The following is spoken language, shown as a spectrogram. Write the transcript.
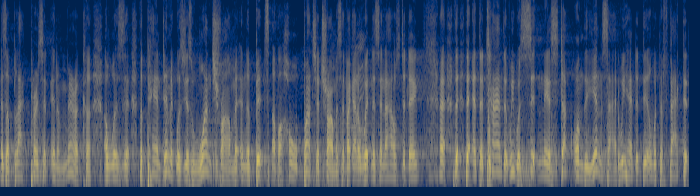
as a black person in America uh, was that the pandemic was just one trauma in the bits of a whole bunch of traumas. Have I got a witness in the house today? Uh, the, the, at the time that we were sitting there stuck on the inside, we had to deal with the fact that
